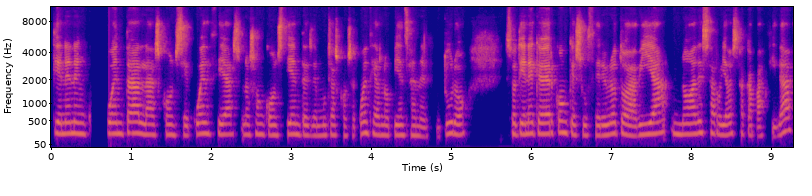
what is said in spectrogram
tienen en cuenta las consecuencias, no son conscientes de muchas consecuencias, no piensan en el futuro. Eso tiene que ver con que su cerebro todavía no ha desarrollado esa capacidad,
